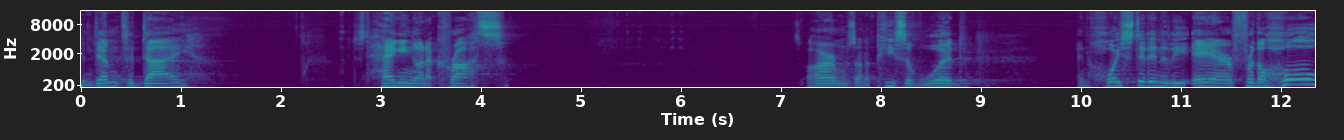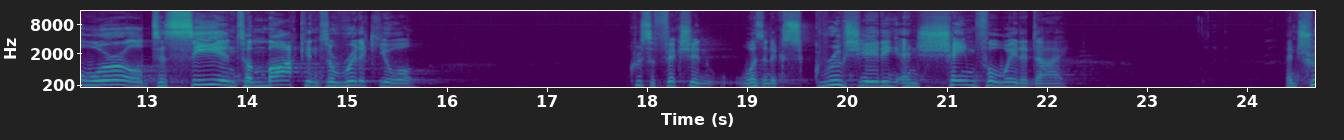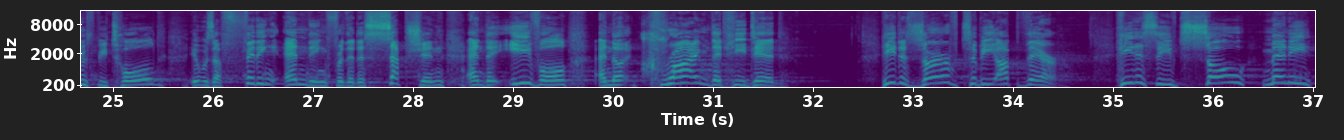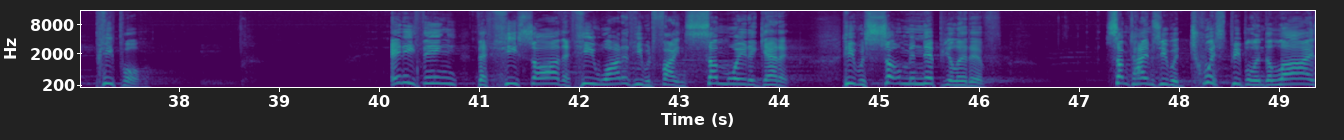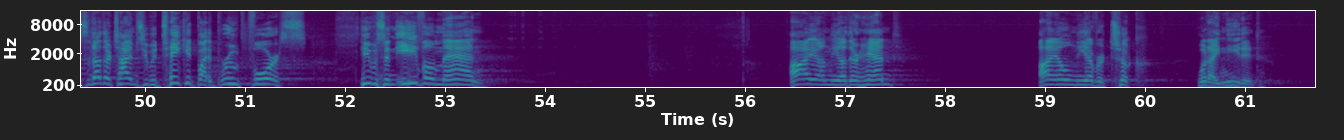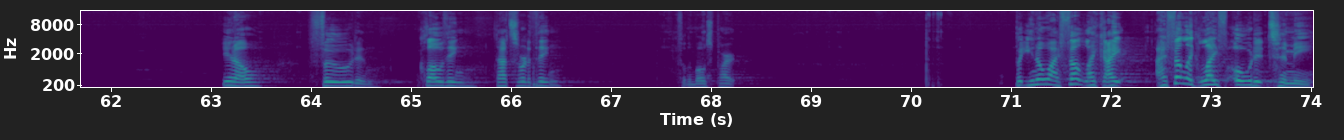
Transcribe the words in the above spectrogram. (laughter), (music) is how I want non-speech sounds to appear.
condemned to die, just hanging on a cross, his arms on a piece of wood, and hoisted into the air for the whole world to see and to mock and to ridicule. Crucifixion was an excruciating and shameful way to die. And truth be told, it was a fitting ending for the deception and the evil and the crime that he did. He deserved to be up there. He deceived so many people. Anything that he saw that he wanted, he would find some way to get it. He was so manipulative. Sometimes he would twist people into lies, and other times he would take it by brute force. He was an evil man. I, on the other hand, I only ever took what I needed. You know, food and clothing, that sort of thing, for the most part. But you know, I felt like I, I felt like life owed it to me.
